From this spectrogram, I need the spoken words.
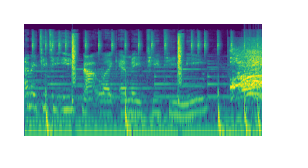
M-A-T-T-E, not like M-A-T-T me. Oh!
